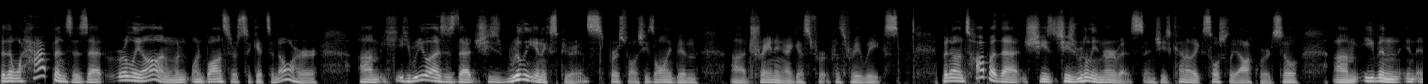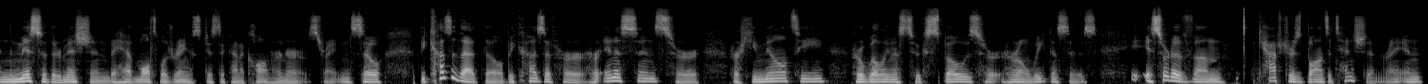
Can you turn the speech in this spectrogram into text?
But then what happens is that early on, when, when Bond starts to get to know her, um, he, he, realizes that she's really inexperienced. First of all, she's only been uh, training, I guess, for, for three weeks. But on top of that, she's she's really nervous and she's kind of like socially awkward. So um, even in, in the midst of their mission, they have multiple drinks just to kind of calm her nerves, right? And so because of that, though, because of her her innocence, her her her humility, her willingness to expose her, her own weaknesses, it, it sort of um, captures Bond's attention, right? And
